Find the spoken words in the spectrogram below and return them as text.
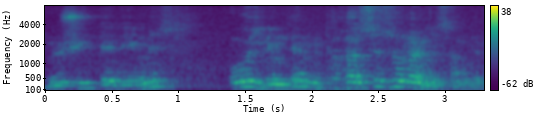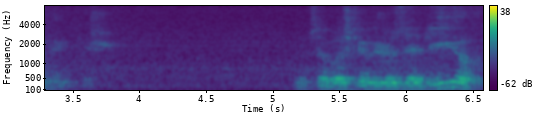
Mürşit dediğimiz o ilimde mütehassıs olan insan demektir. Yoksa başka bir özelliği yok.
